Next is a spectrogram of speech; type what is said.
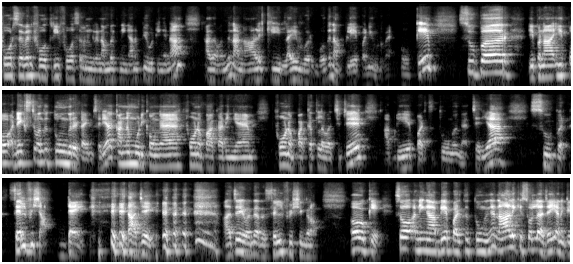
four seven four three four செவன்ங்கிற நம்பருக்கு நீங்க அனுப்பி விட்டீங்கன்னா அதை வந்து நான் நாளைக்கு லைவ் வரும்போது நான் ப்ளே பண்ணி விடுவேன். ஓகே சூப்பர் இப்போ நான் இப்போ நெக்ஸ்ட் வந்து தூங்குற டைம் சரியா? கண்ணை மூடிக்கோங்க. போனை பார்க்காதீங்க. போனை பக்கத்துல வச்சுட்டு அப்படியே படுத்து தூங்குங்க. சரியா? சூப்பர் செல்ஃபிஷா டே அஜய். அஜய் வந்து அதை செல்ஃபிஷுங்கிறான் ஓகே ஸோ நீங்க அப்படியே படுத்து தூங்குங்க. நாளைக்கு சொல்லு அஜய். எனக்கு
